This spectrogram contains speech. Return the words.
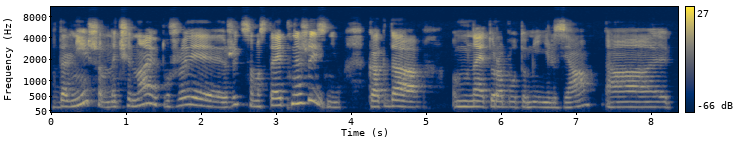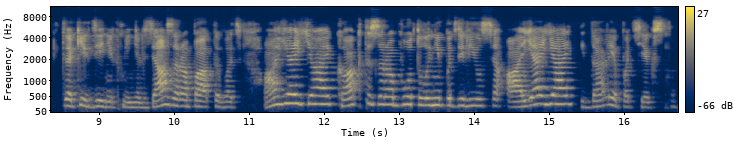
в дальнейшем начинают уже жить самостоятельной жизнью, когда на эту работу мне нельзя, а, таких денег мне нельзя зарабатывать, ай-яй-яй, как ты заработал и не поделился, ай-яй-яй, и далее по тексту.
